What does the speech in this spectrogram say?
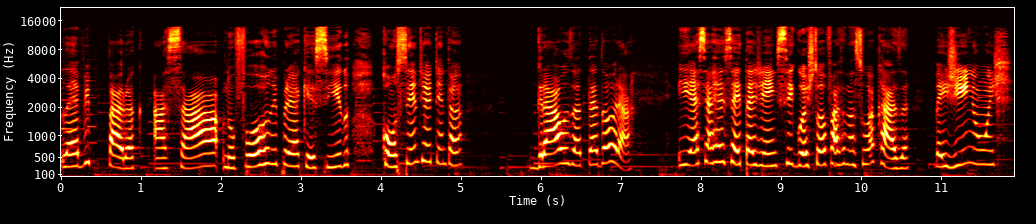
Leve para assar no forno pré-aquecido com 180 graus até dourar. E essa é a receita, gente. Se gostou, faça na sua casa. Beijinhos!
